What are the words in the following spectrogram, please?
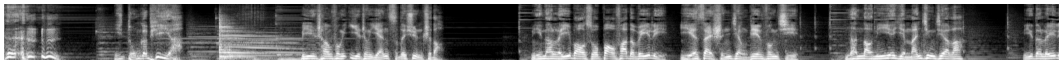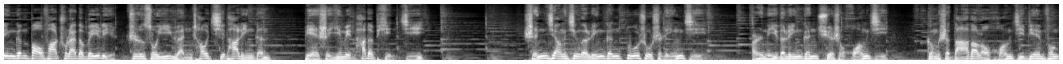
你懂个屁呀！李长风义正言辞的训斥道：“你那雷暴所爆发的威力也在神将巅峰期，难道你也隐瞒境界了？你的雷灵根爆发出来的威力之所以远超其他灵根，便是因为它的品级。神将境的灵根多数是零级，而你的灵根却是黄级，更是达到了黄级巅峰，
